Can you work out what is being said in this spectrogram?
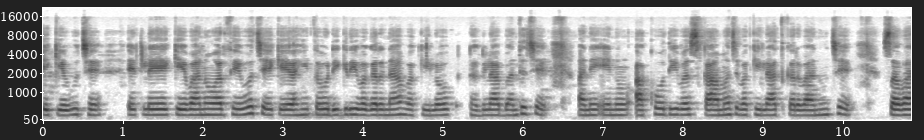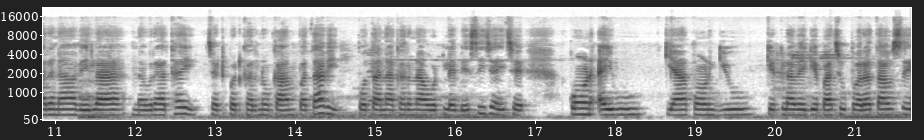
એ કેવું છે. એટલે કહેવાનો અર્થ એવો છે કે અહીં તો ડિગ્રી વગરના વકીલો ઢગલા બંધ છે અને એનું આખો દિવસ કામ જ વકીલાત કરવાનું છે. સવારના વહેલા નવરા થઈ, ઝટપટ ઘરનું કામ પતાવી પોતાના ઘરના ઓટલે બેસી જાય છે. કોણ આવ્યું ક્યાં કોણ ગયું, કેટલા વાગે પાછું પરત આવશે,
